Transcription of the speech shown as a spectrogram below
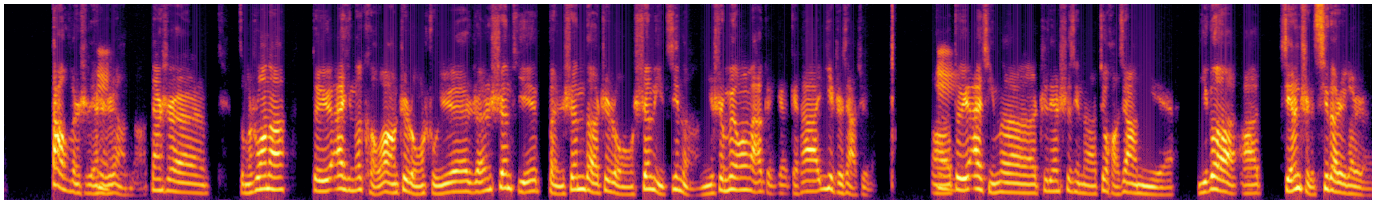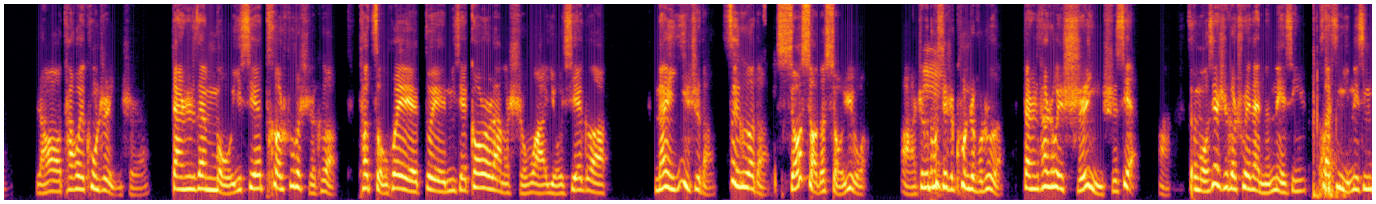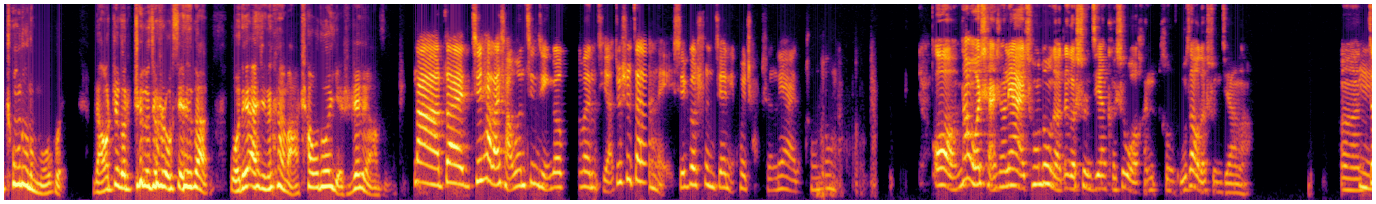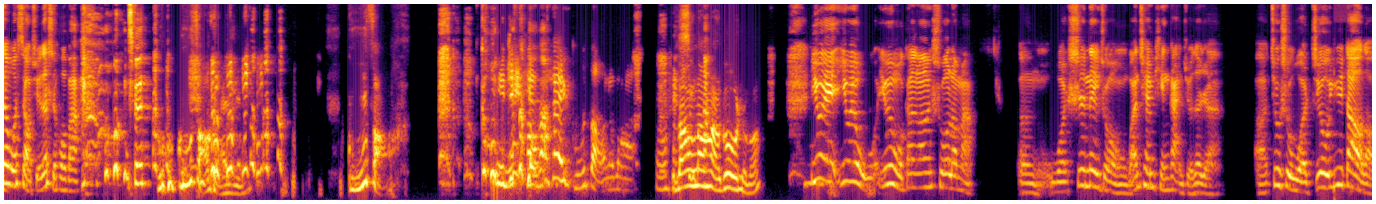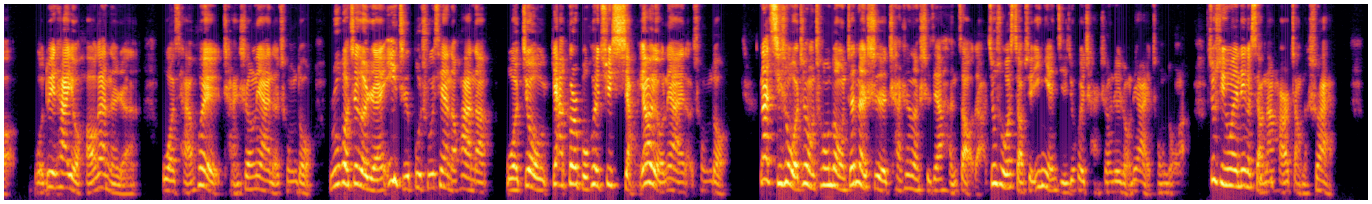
大部分时间是这嗯样的。但是怎么说呢？对于爱情的渴望，这种属于人身体本身的这种生理机能，你是没有办法给给给它抑制下去的。呃，嗯对于爱情的这件事情呢，就好像你一个啊、减脂期的这个人，然后他会控制饮食，但是在某一些特殊的时刻，他总会对那些高热量的食物啊，有些个难以抑制的罪恶的小小的小欲望啊，这个东西是控制不住的，但是它是会时隐时现啊，在某些时刻出现在你的内心，唤醒你内心冲动的魔鬼。然后这个这个就是我现阶段我对爱情的看法，差不多也是这个样子。那在接下来想问静静一个问题啊，就是在哪些个瞬间你会产生恋爱的冲动呢？哦，那我产生恋爱冲动的那个瞬间，可是我很很古早的瞬间了。嗯，在嗯我小学的时候吧，我觉得古古早可还行，古早 够你这古早吧。也太古早了吧？嗯朗朗尔够什么？因为因为我因为我刚刚说了嘛，嗯，我是那种完全凭感觉的人，啊、就是我只有遇到了我对他有好感的人，我才会产生恋爱的冲动。如果这个人一直不出现的话呢，我就压根儿不会去想要有恋爱的冲动。那其实我这种冲动真的是产生的时间很早的，就是我小学一年级就会产生这种恋爱冲动了，就是因为那个小男孩儿长得帅，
